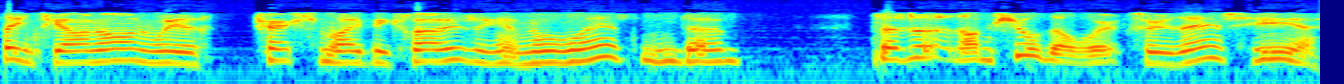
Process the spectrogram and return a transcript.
things going on where tracks may be closing and all that, and um, I'm sure they'll work through that. Yeah.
